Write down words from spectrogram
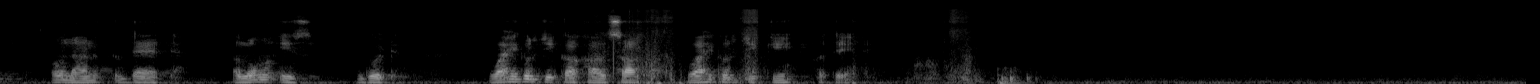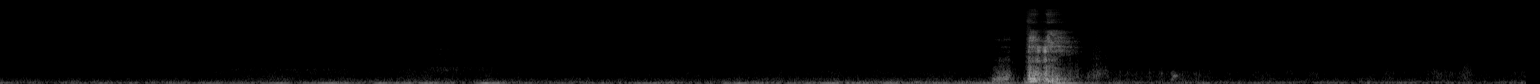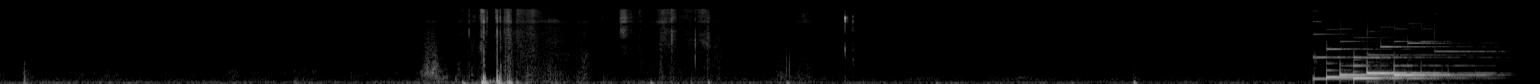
O Nanak, that alone is good. Waheguru ji ਕਾ ਖਾਲਸਾ ਵਾਹਿਗੁਰੂ ਜੀ ਕੀ ਫਤਿਹ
